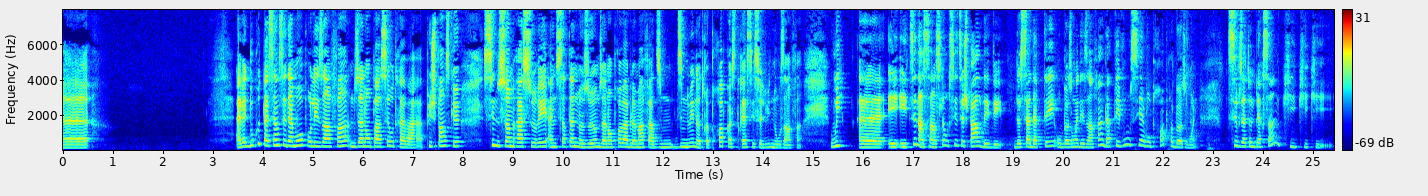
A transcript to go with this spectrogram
Euh, avec beaucoup de patience et d'amour pour les enfants, nous allons passer au travers. Puis je pense que si nous sommes rassurés à une certaine mesure, nous allons probablement faire diminuer notre propre stress et celui de nos enfants. Oui, euh, et tu sais, dans ce sens-là aussi, tu sais, je parle des, de s'adapter aux besoins des enfants. Adaptez-vous aussi à vos propres besoins. Si vous êtes une personne qui, qui, qui,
